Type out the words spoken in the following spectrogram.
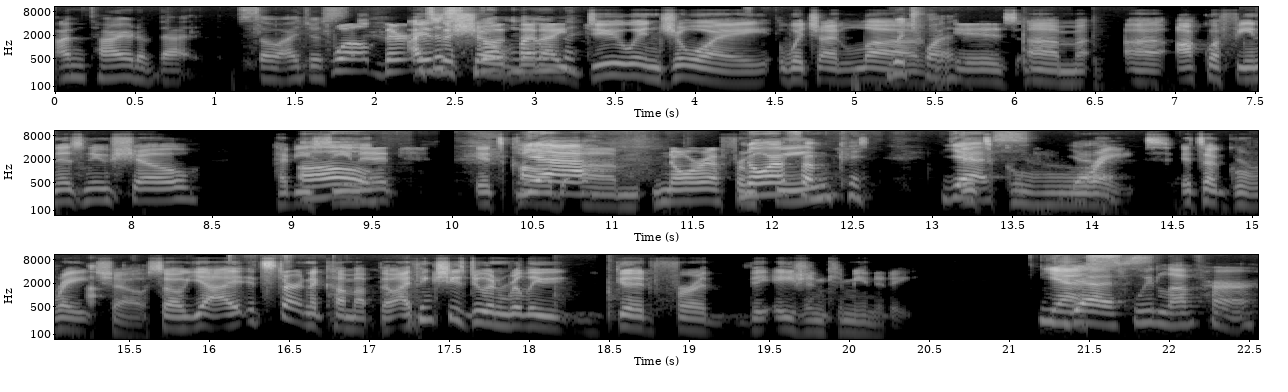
I'm tired of that. So I just Well, there is a show that I do enjoy, which I love, Which one? is um uh Awkwafina's new show. Have you Oh. seen it? It's called Yeah. um Nora from Nora Queens. from Ki- yes, It's yeah. great. It's a great show. So yeah, it's starting to come up though. I think she's doing really good for the Asian community. Yes, Yes. we love her.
